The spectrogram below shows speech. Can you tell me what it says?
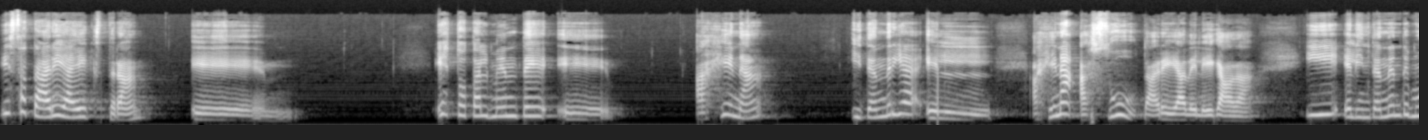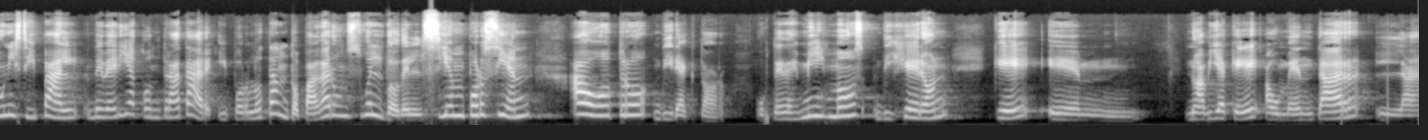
Esa tarea extra eh, es totalmente ajena y tendría el, ajena a su tarea delegada. y el intendente municipal debería contratar y por lo tanto pagar un sueldo del 100% a otro director. Ustedes mismos dijeron que em, no había que aumentar la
